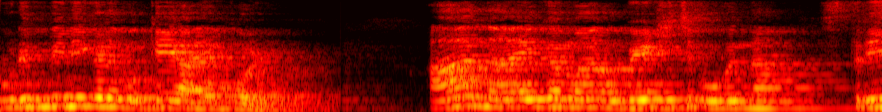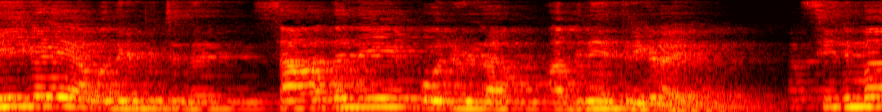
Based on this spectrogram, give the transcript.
കുടുംബിനികളുമൊക്കെ ആയപ്പോൾ ആ നായികമാർ ഉപേക്ഷിച്ചു പോകുന്ന സ്ത്രീകളെ അവതരിപ്പിച്ചത് സാധനയെ പോലുള്ള അഭിനേത്രികളായിരുന്നു. സിനിമാ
